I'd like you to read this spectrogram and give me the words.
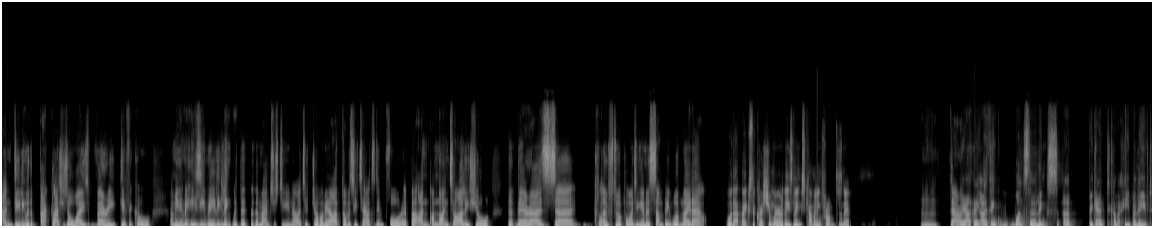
and dealing with the backlash is always very difficult. I mean, I mean, is he really linked with the, the Manchester United job? I mean, I've obviously touted him for it, but I'm, I'm not entirely sure that they're as uh, close to appointing him as some people have made out. Well, that begs the question: Where are these links coming from? Doesn't it? Mm. Darren, yeah, I think I think once the links uh, began to come, he believed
